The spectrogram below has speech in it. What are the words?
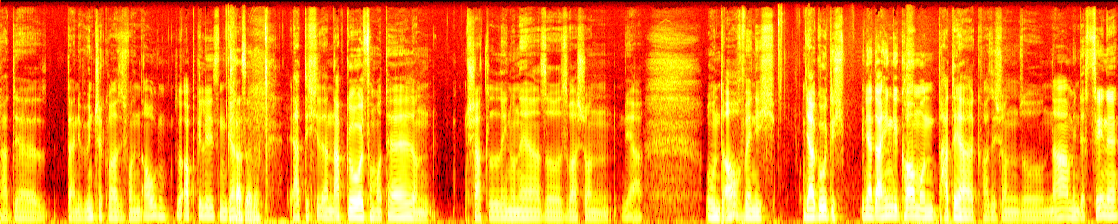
Hat der deine Wünsche quasi von den Augen so abgelesen, gell? Krass, Alter. er hat dich dann abgeholt vom Hotel und Shuttle hin und her, so, es war schon, ja. Und auch wenn ich, ja gut, ich bin ja da hingekommen und hatte ja quasi schon so einen Namen in der Szene.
